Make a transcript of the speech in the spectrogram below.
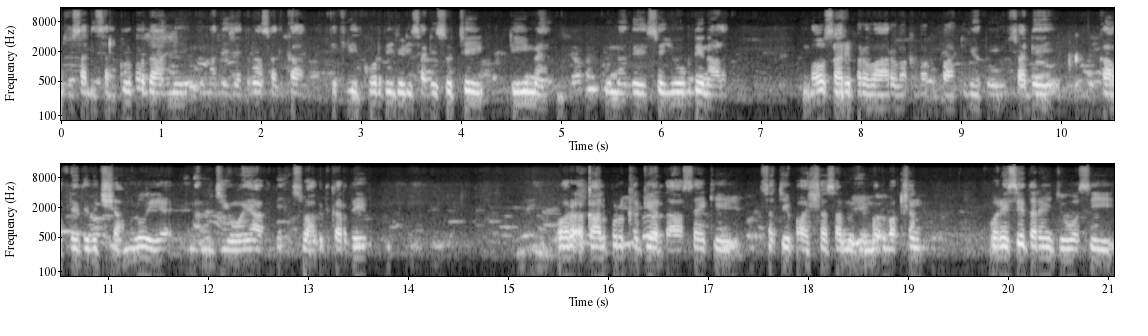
ਜੋ ਸਾਡੀ ਸਰਕਲ ਪ੍ਰਧਾਨ ਨੇ, ਉਹਨਾਂ ਦੇ ਯਤਨਾਂ ਸਦਕਾ ਤੇ ਫਰੀਦਕੋਟ ਦੀ ਜਿਹੜੀ ਸਾਡੀ ਸੁੱਚੀ ਟੀਮ ਹੈ, ਉਹਨਾਂ ਦੇ ਸਹਿਯੋਗ ਦੇ ਨਾਲ ਬਹੁਤ ਸਾਰੇ ਪਰਿਵਾਰ ਵੱਖ-ਵੱਖ ਪਾਰਟੀਆਂ ਤੋਂ ਸਾਡੇ ਕਾਫਲੇ ਦੇ ਵਿੱਚ ਸ਼ਾਮਲ ਹੋਏ ਆ ਇਹਨਾਂ ਨੂੰ ਜਿਉਂ ਆਖਦੇ, ਸਵਾਗਤ ਕਰਦੇ। ਔਰ ਅਕਾਲ ਪੁਰਖ ਅੱਗੇ ਅਰਦਾਸ ਹੈ ਕਿ ਸੱਚੇ ਪਾਤਸ਼ਾਹ ਸਾਨੂੰ ਹਿੰਮਤ ਬਖਸ਼ਣ। ਔਰ ਇਸੇ ਤਰ੍ਹਾਂ ਹੀ ਜੋ ਅਸੀਂ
